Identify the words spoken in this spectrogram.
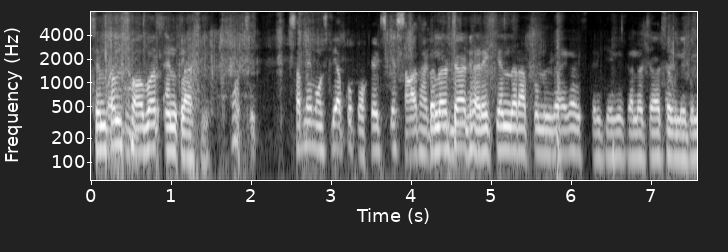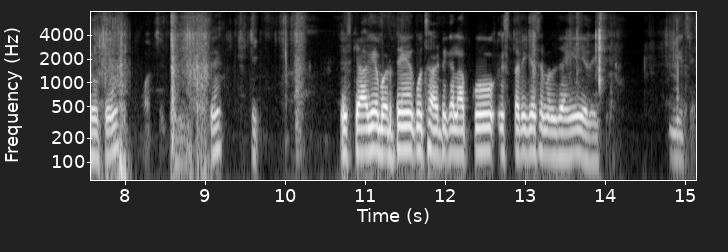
सिंपल सॉबर एंड क्लासिक सब में मोस्टली आपको पॉकेट्स के साथ कलर चार्ट हर एक के अंदर आपको मिल जाएगा इस तरीके के कलर चार्ट अवेलेबल होते हैं। हैं। ठीक। इसके आगे बढ़ते हैं कुछ आर्टिकल आपको इस तरीके से मिल जाएँगे ये देखिए। ये चेक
